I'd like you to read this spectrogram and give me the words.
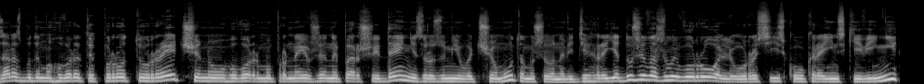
Зараз будемо говорити про Туреччину. Говоримо про неї вже не перший день, і зрозуміло чому, тому що вона відіграє дуже важливу роль у російсько-українській війні.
